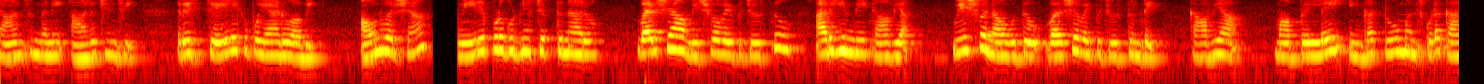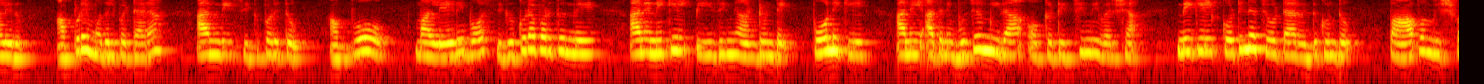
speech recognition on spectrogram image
ఛాన్స్ ఉందని ఆలోచించి రిస్క్ చేయలేకపోయాడు అభి. అవును వర్ష? మీరెప్పుడు గుడ్ న్యూస్ చెప్తున్నారు? వర్ష విశ్వ వైపు చూస్తూ అడిగింది కావ్య. విశ్వ నవ్వుతూ వర్ష వైపు చూస్తుంటే కావ్య మా పెళ్ళై ఇంకా టూ మంత్స్ కూడా కాలేదు. అప్పుడే మొదలు పెట్టారా? అంది సిగ్గుపడుతూ. అబ్బో మా లేడీ బాస్ సిగ్గు కూడా పడుతుంది అని నిఖిల్ టీజింగ్గా అంటుంటే పో నిఖిల్ అని అతని భుజం మీద ఒక్కటిచ్చింది వర్ష. నిఖిల్ కొట్టిన చోట రుద్దుకుంటూ పాపం విశ్వ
